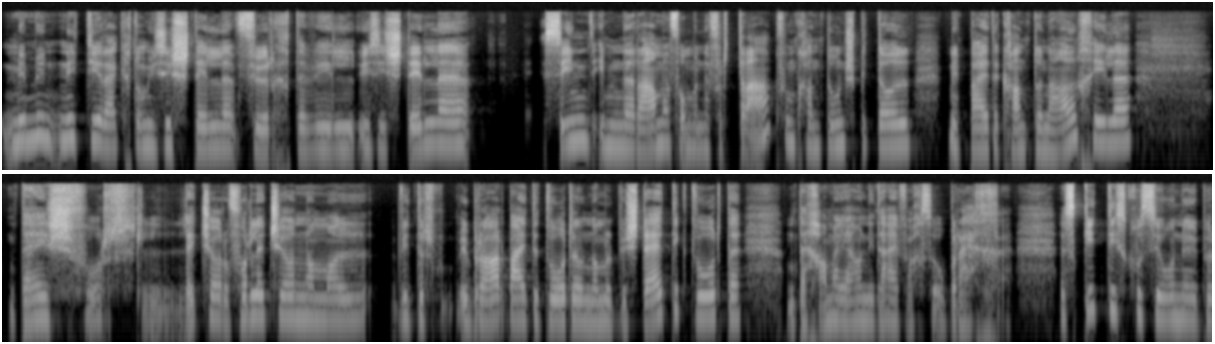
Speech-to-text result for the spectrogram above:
Wir müssen nicht direkt um unsere Stellen fürchten, weil unsere Stellen sind im Rahmen von einem Vertrag vom Kantonsspital mit beiden Kantonalkirchen. Der ist vor letztes Jahr oder vorletztes Jahr nochmal wieder überarbeitet worden und nochmal bestätigt worden. Und den kann man ja auch nicht einfach so brechen. Es gibt Diskussionen über,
